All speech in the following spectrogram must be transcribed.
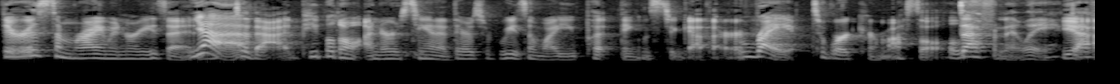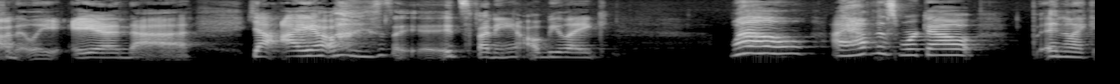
there is some rhyme and reason Yeah. to that. People don't understand that there's a reason why you put things together, Right. To work your muscles. Definitely, Yeah. definitely, and uh, yeah, I always, it's funny. I'll be like, "Well, I have this workout, and like,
